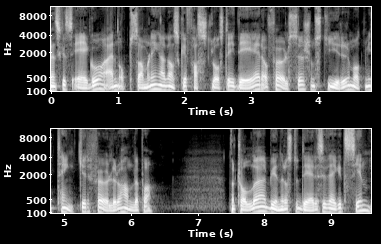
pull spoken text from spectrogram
Menneskets ego er en oppsamling av ganske fastlåste ideer og følelser som styrer måten vi tenker, føler og handler på. Når Tolle begynner å studere sitt eget sinn,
